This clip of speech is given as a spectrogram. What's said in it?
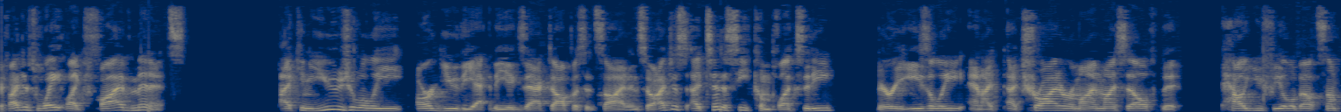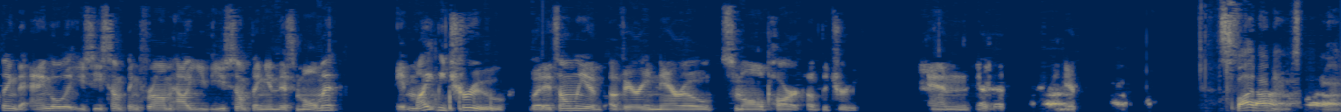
if I just wait like five minutes, I can usually argue the the exact opposite side. And so I just I tend to see complexity very easily, and I I try to remind myself that how you feel about something, the angle that you see something from, how you view something in this moment, it might be true, but it's only a, a very narrow, small part of the truth and spot on, spot on.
